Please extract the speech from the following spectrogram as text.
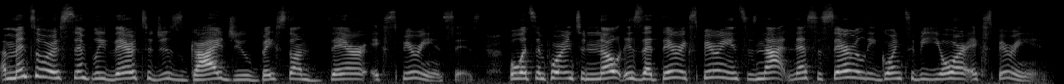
A mentor is simply there to just guide you based on their experiences. But what's important to note is that their experience is not necessarily going to be your experience.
